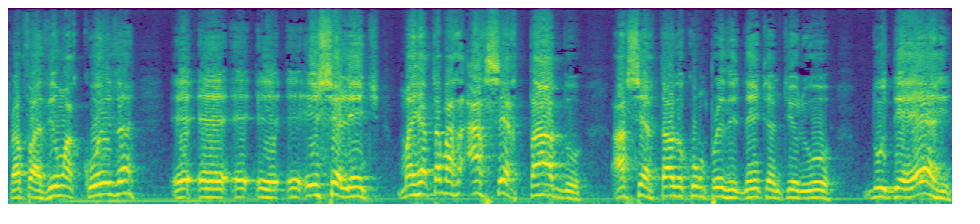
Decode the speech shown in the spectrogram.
para fazer uma coisa é, é, é excelente. Mas já estava acertado acertado com o presidente anterior do DR,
